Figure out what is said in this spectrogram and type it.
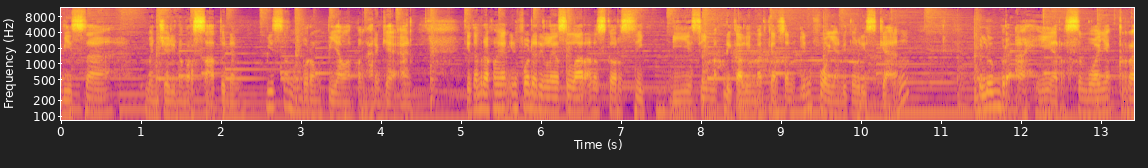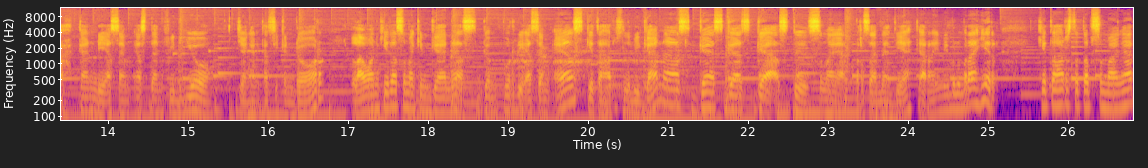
bisa menjadi nomor satu dan bisa memborong piala penghargaan. Kita mendapatkan info dari Leslar underscore Sik disimak di kalimat caption info yang dituliskan. Belum berakhir, semuanya kerahkan di SMS dan video. Jangan kasih kendor, lawan kita semakin ganas, gempur di SMS, kita harus lebih ganas, gas, gas, gas. Tuh, semangat persahabat ya, karena ini belum berakhir. Kita harus tetap semangat,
